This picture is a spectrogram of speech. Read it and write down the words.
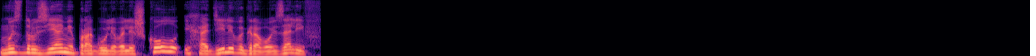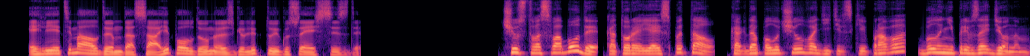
Мы с друзьями прогуливали школу и ходили в игровой залив. Ehliyetimi aldığımda sahip olduğum özgürlük duygusu eşsizdi. Чувство свободы, которое я испытал, когда получил водительские права, было непревзойденным.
